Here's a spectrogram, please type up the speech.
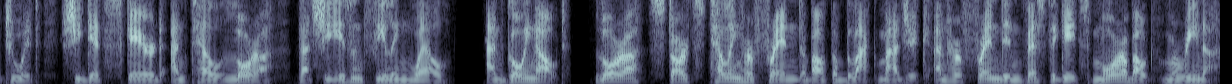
to it, she gets scared and tell Laura that she isn't feeling well. And going out, Laura starts telling her friend about the black magic and her friend investigates more about Marina.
